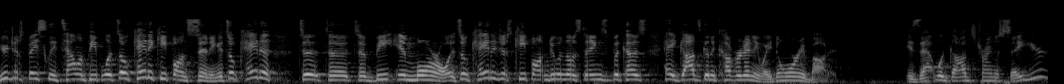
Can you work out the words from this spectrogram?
You're just basically telling people it's okay to keep on sinning. It's okay to, to, to, to be immoral. It's okay to just keep on doing those things because, hey, God's going to cover it anyway. Don't worry about it. Is that what God's trying to say here?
